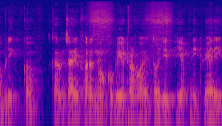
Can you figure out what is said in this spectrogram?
ઓબ્લિક કર્મચારી ફરજ મોકૂફી હેઠળ હોય તો જીપીએફની ક્વેરી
